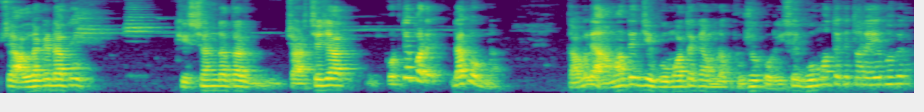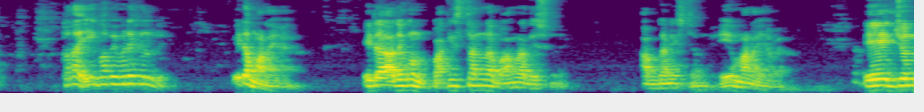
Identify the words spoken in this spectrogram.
সে আল্লাহকে ডাকুক, খ্রিস্টানরা তার চার্চে যা করতে পারে, ডাকুক না। তাহলে আমাদের যে গোমাতাকে আমরা পুজো করি, সেই গোমাতাকে তারা এইভাবে তারা এইভাবে মেরে ফেলবে। এটা মানা যায় না। এটা দেখুন, পাকিস্তান না বাংলাদেশ নয়, আফগানিস্তান এ মানা যাবে না। এর জন্য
